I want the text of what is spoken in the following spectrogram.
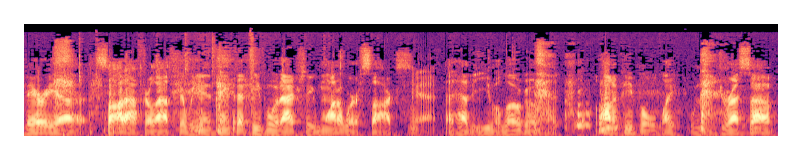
very uh, sought after last year. We didn't think that people would actually want to wear socks Yeah. that had the Evo logo, but a lot of people, like when they dress up,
